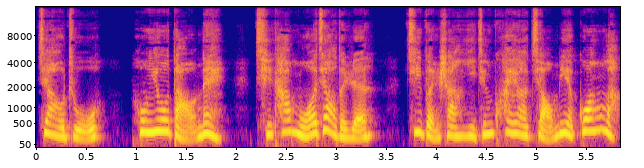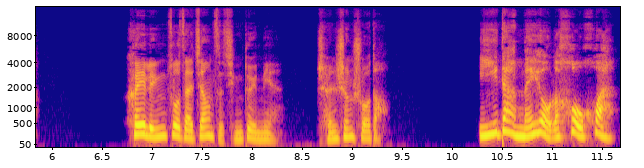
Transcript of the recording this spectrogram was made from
教主，通幽岛内其他魔教的人基本上已经快要剿灭光了。黑灵坐在江子晴对面，沉声说道：“一旦没有了后患，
